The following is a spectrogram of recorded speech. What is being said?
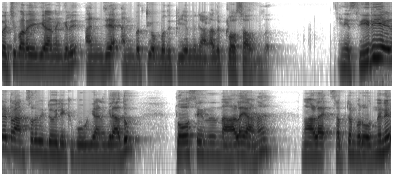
വെച്ച് പറയുകയാണെങ്കിൽ അഞ്ച് അൻപത്തി ഒമ്പത് പി എമ്മിനാണ് അത് ക്ലോസ് ആവുന്നത്. ഇനി സീരിയയുടെ ട്രാൻസ്ഫർ വിൻഡോയിലേക്ക് പോവുകയാണെങ്കിൽ അതും ക്ലോസ് ചെയ്യുന്നത് നാളെയാണ്. നാളെ സെപ്റ്റംബർ ഒന്നിന്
